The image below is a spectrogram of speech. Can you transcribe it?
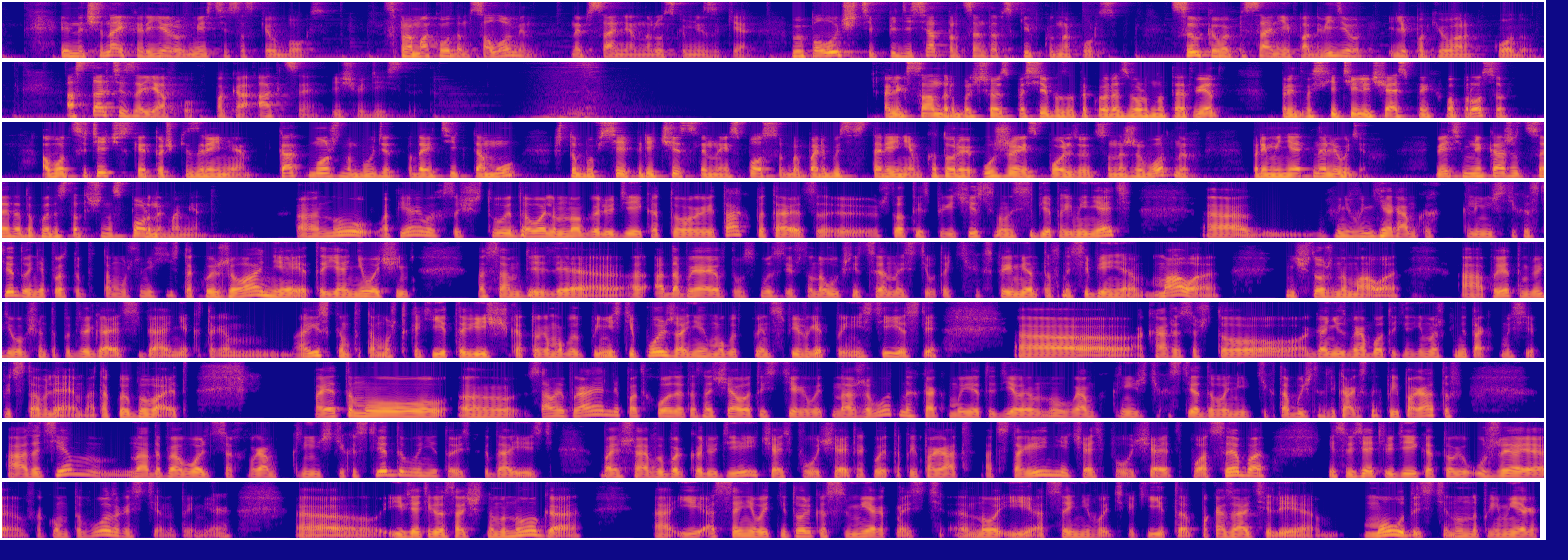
и начинай карьеру вместе со Skillbox. С промокодом Соломин, написание на русском языке, вы получите 50% скидку на курс. Ссылка в описании под видео или по QR-коду. Оставьте заявку, пока акция еще действует. Александр, большое спасибо за такой развернутый ответ. Предвосхитили часть моих вопросов. А вот с этической точки зрения, как можно будет подойти к тому, чтобы все перечисленные способы борьбы со старением, которые уже используются на животных, применять на людях? Ведь, мне кажется, это такой достаточно спорный момент. А, ну, во-первых, существует довольно много людей, которые и так пытаются э, что-то из перечисленного себе применять, вне рамках клинических исследований, просто потому что у них есть такое желание. Это я не очень, на самом деле, а, одобряю в том смысле, что научной ценности у таких экспериментов на себе мало, ничтожно мало, а при этом люди, в общем-то, подвергают себя некоторым рискам, потому что какие-то вещи, которые могут принести пользу, они могут, в принципе, вред принести, если окажется, что организм работает немножко не так, как мы себе представляем, а такое бывает. Поэтому э, самый правильный подход это сначала тестировать на животных, как мы это делаем ну, в рамках клинических исследований каких-то обычных лекарственных препаратов, а затем на добровольцах в рамках клинических исследований, то есть когда есть большая выборка людей, часть получает какой-то препарат от старения, часть получает плацебо. Если взять людей, которые уже в каком-то возрасте, например, э, и взять их достаточно много, и оценивать не только смертность, э, но и оценивать какие-то показатели молодости, ну, например,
